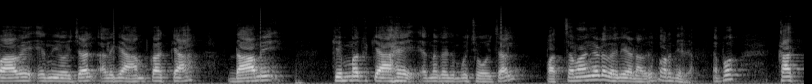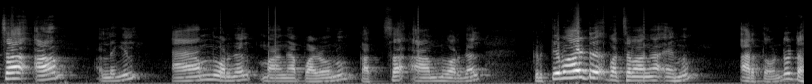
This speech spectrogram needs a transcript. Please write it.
ബാവേ എന്ന് ചോദിച്ചാൽ അല്ലെങ്കിൽ ആം കാ ക്യാ ദാമേ കിമ്മത്ത് ക്യാ ഹേ എന്നൊക്കെ നമുക്ക് ചോദിച്ചാൽ പച്ചമാങ്ങയുടെ വിലയാണ് അവർ പറഞ്ഞുതരാം. അപ്പോൾ കച്ച ആം അല്ലെങ്കിൽ ആം എന്ന് പറഞ്ഞാൽ മാങ്ങാപ്പഴമെന്നും കച്ച ആം എന്ന് പറഞ്ഞാൽ കൃത്യമായിട്ട് പച്ചമാങ്ങ എന്നും അർത്ഥമുണ്ട് കേട്ടോ.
